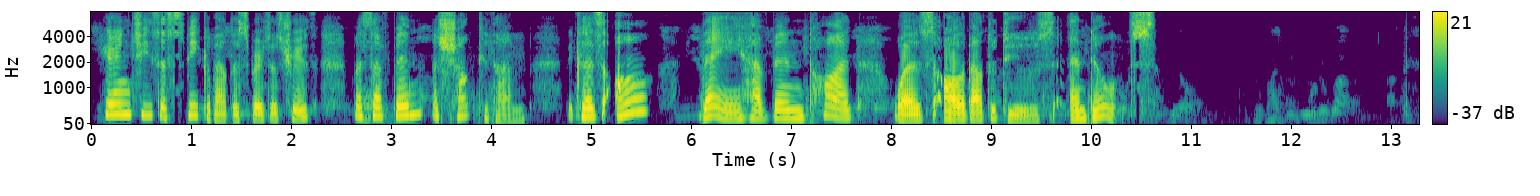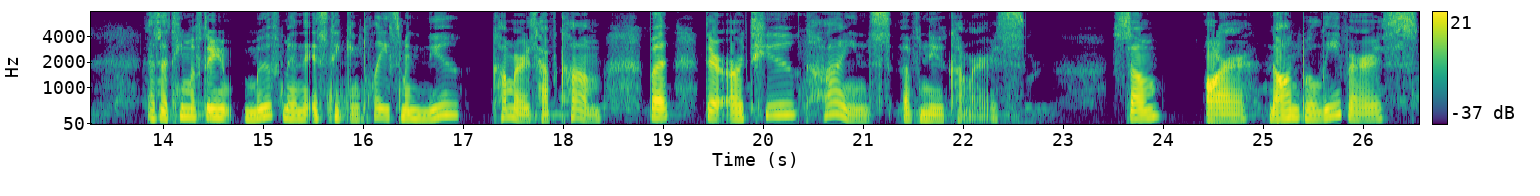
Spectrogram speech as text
Hearing Jesus speak about the spiritual truth must have been a shock to them, because all they have been taught was all about the do's and don'ts. As a team of three movement is taking place, many new newcomers have come, but there are two kinds of newcomers. Some are non believers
